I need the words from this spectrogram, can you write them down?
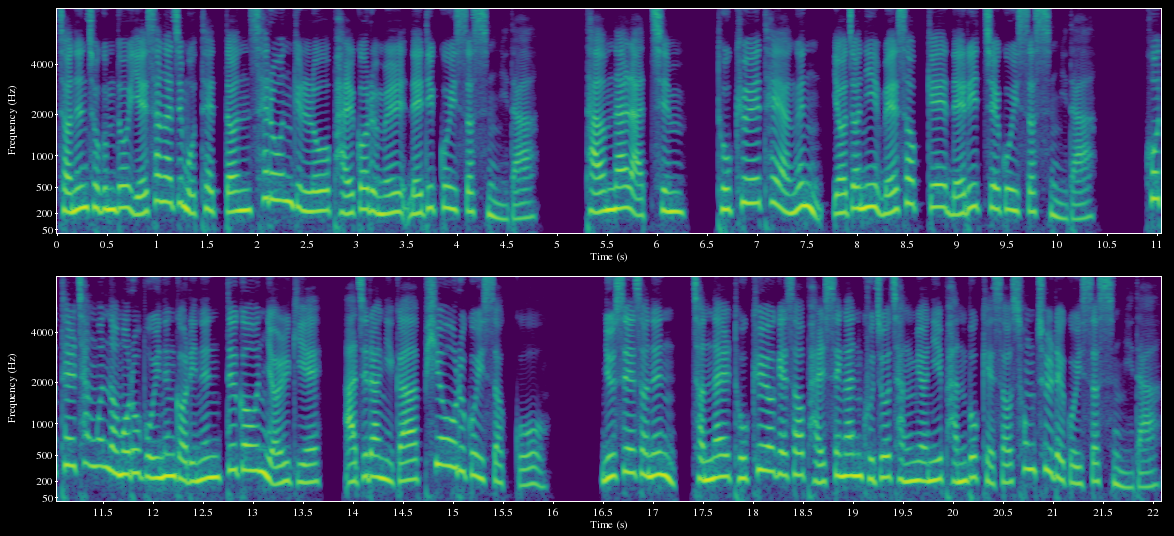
저는 조금도 예상하지 못했던 새로운 길로 발걸음을 내딛고 있었습니다. 다음 날 아침 도쿄의 태양은 여전히 매섭게 내리쬐고 있었습니다. 호텔 창문 너머로 보이는 거리는 뜨거운 열기에 아지랑이가 피어오르고 있었고, 뉴스에서는 전날 도쿄역에서 발생한 구조 장면이 반복해서 송출되고 있었습니다.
